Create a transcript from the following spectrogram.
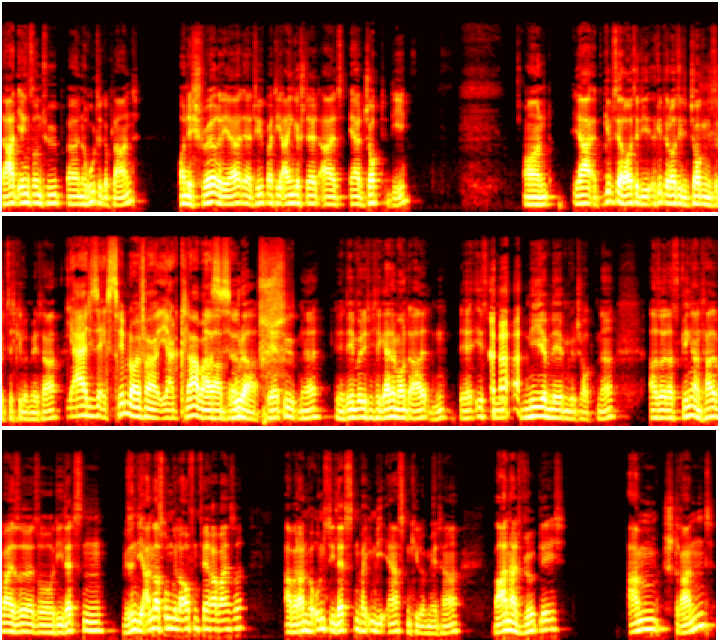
Da hat irgend so ein Typ äh, eine Route geplant. Und ich schwöre dir, der Typ hat die eingestellt als er joggt die. Und ja, es gibt ja Leute, die, es gibt ja Leute, die joggen 70 Kilometer. Ja, diese Extremläufer, ja klar, aber, Aber ist ja- Bruder, der Typ, ne? Mit dem würde ich mich ja gerne mal unterhalten. Der ist die nie im Leben gejoggt, ne? Also das ging dann teilweise so die letzten, wir sind die andersrum gelaufen, fairerweise. Aber dann bei uns die letzten, bei ihm die ersten Kilometer, waren halt wirklich am Strand,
